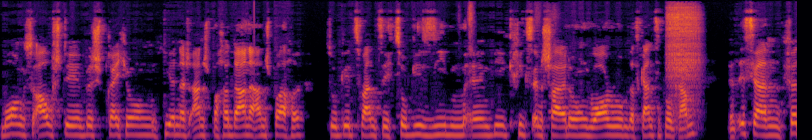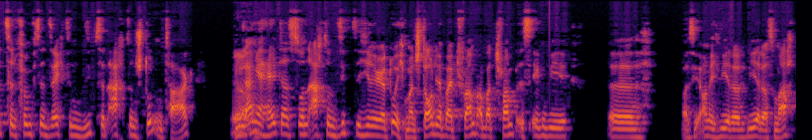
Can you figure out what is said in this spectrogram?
morgens aufstehen, Besprechung, hier eine Ansprache, da eine Ansprache, zu G20, zu G7, irgendwie Kriegsentscheidungen, War Room, das ganze Programm. Das ist ja ein 14, 15, 16, 17, 18 Stunden Tag. Wie ja. lange hält das so ein 78-Jähriger durch? Man staunt ja bei Trump, aber Trump ist irgendwie, äh, weiß ich auch nicht, wie er, wie er das macht.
